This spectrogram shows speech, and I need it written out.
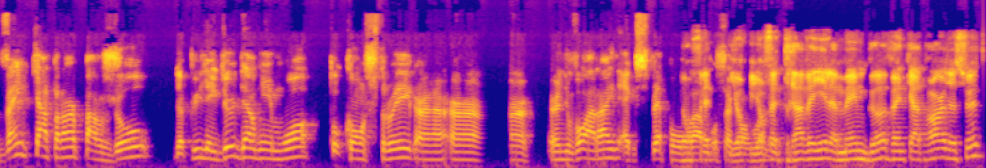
24 heures par jour depuis les deux derniers mois pour construire un, un, un, nouveau arène exprès pour, ils ont fait, pour ce ils ont, ils ont fait travailler le même gars 24 heures de suite?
